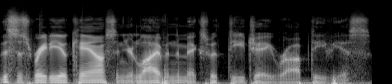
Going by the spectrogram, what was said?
This is Radio Chaos, and you're live in the mix with DJ Rob Devious.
